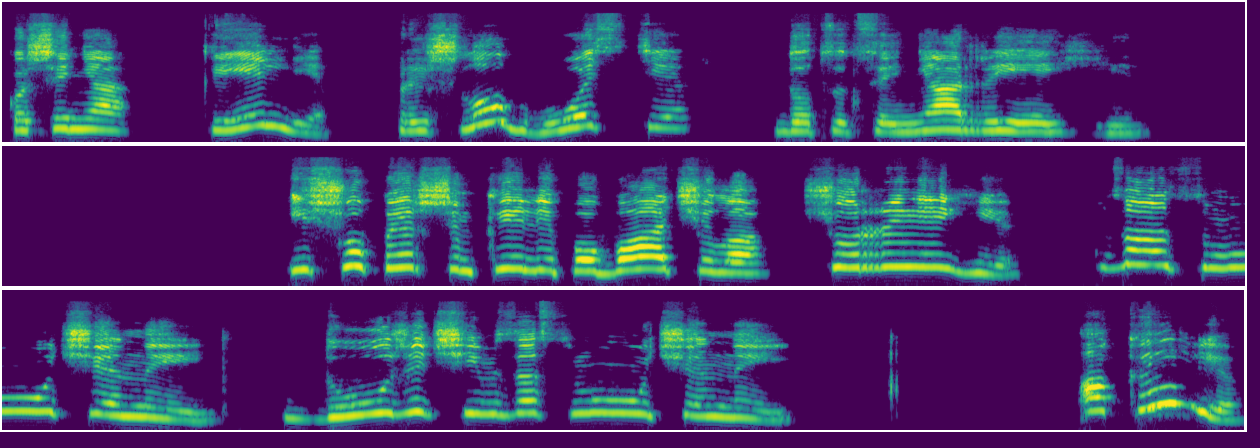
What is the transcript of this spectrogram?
кошеня Келлі прийшло в гості до цуценя Регі. І що першим Келлі побачила, що Регі засмучений, дуже чим засмучений. А Келлі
